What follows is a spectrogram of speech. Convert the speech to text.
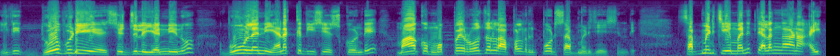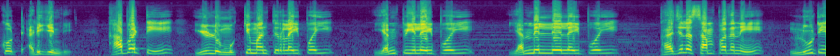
ఇది దోపిడీ షెడ్యూల్ ఇవన్నీను భూములన్నీ వెనక్కి తీసేసుకోండి మాకు ముప్పై రోజుల లోపల రిపోర్ట్ సబ్మిట్ చేసింది. సబ్మిట్ చేయమని తెలంగాణ హైకోర్టు అడిగింది. కాబట్టి వీళ్ళు ముఖ్యమంత్రులు అయిపోయి ఎంపీలు అయిపోయి ఎమ్మెల్యేలు అయిపోయి ప్రజల సంపదని లూటీ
